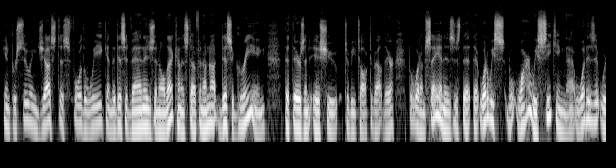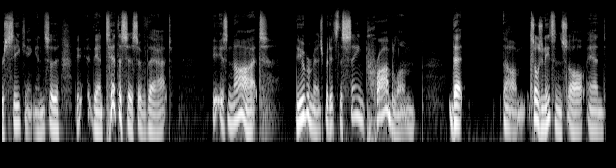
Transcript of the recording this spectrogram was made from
in pursuing justice for the weak and the disadvantaged and all that kind of stuff. And I'm not disagreeing that there's an issue to be talked about there. But what I'm saying is, is that, that what are we, why are we seeking that? What is it we're seeking? And so the, the, the antithesis of that is not the Ubermensch, but it's the same problem that um, Solzhenitsyn saw and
